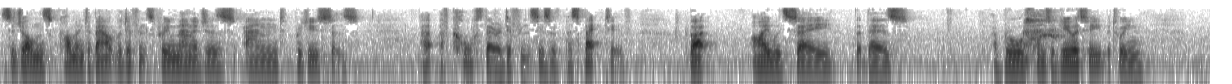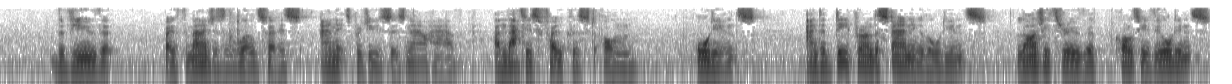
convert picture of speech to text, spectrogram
Sir John's comment about the difference between managers and producers. Uh, of course, there are differences of perspective, but I would say that there's a broad contiguity between the view that both the managers of the World Service and its producers now have, and that is focused on audience and a deeper understanding of audience, largely through the quality of the audience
